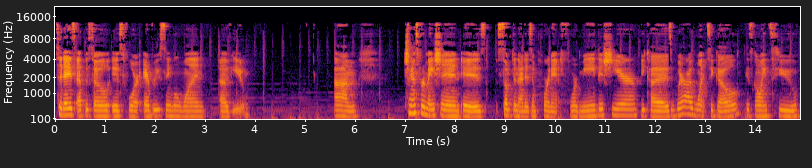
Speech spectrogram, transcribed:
today's episode is for every single one of you. Um, transformation is something that is important for me this year because where I want to go is going to,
